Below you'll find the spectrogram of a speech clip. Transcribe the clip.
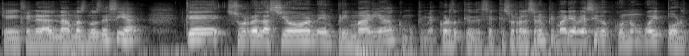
que en general nada más nos decía que su relación en primaria, como que me acuerdo que decía que su relación en primaria había sido con un güey por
